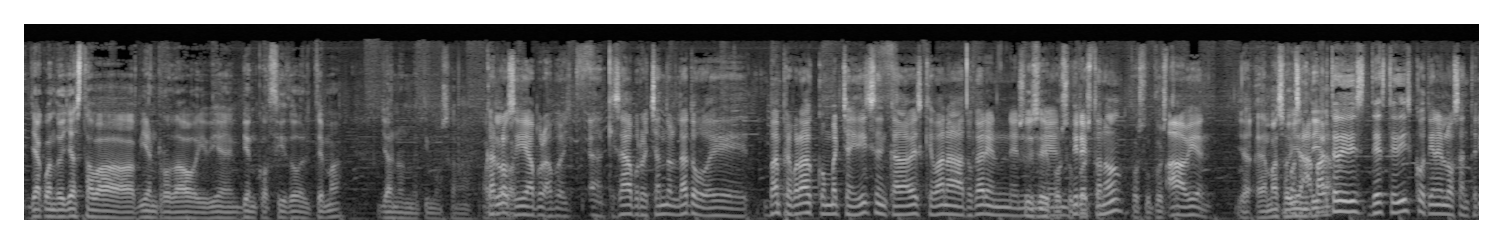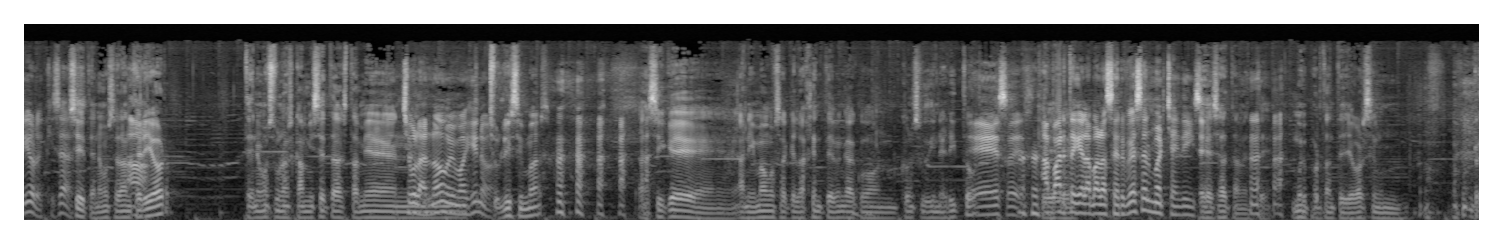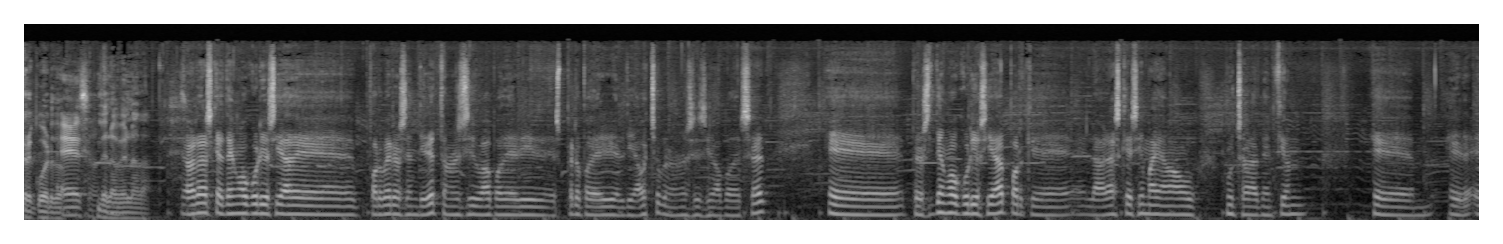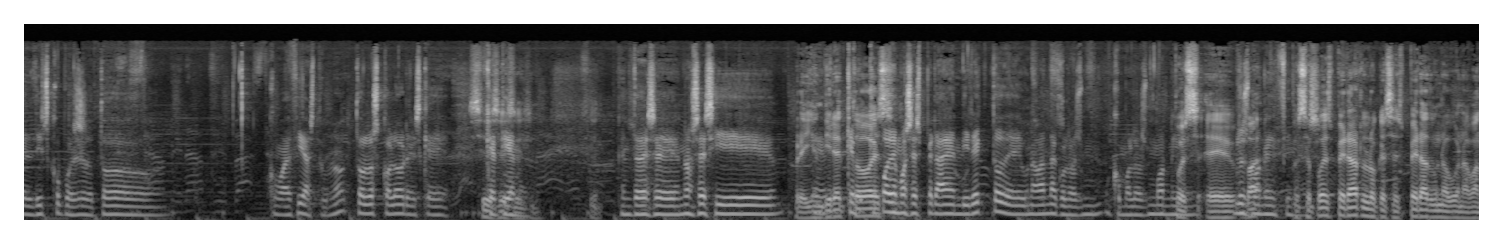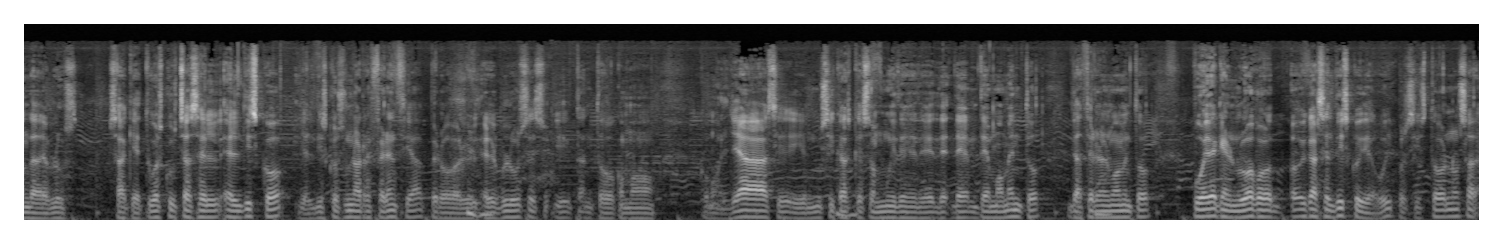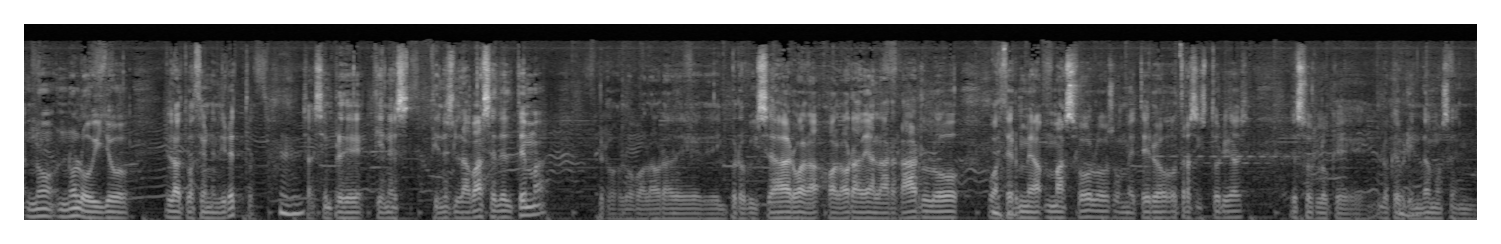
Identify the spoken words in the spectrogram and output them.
ya, cuando ya estaba bien rodado y bien, bien cocido el tema, ya nos metimos a... a Carlos, grabar. y ah, quizás aprovechando el dato, eh, ¿van preparados con merchandising cada vez que van a tocar en, en- Sí, sí, en supuesto, directo, no? por supuesto. Ah, bien. Y además O hoy sea, en día... aparte de, de este disco, tienen los anteriores, quizás. Sí, tenemos el Ah. Tenemos unas camisetas también Chulas, ¿no? Me imagino. Chulísimas. Así que animamos a que la gente venga con, con su dinerito. Eso es. Aparte que la para la cerveza, el merchandising. Exactamente. Muy importante llevarse un, un recuerdo Eso. de la velada. La verdad es que tengo curiosidad de, por veros en directo. No sé si va a poder ir, espero poder ir el día 8, pero no sé si va a poder ser. Eh, pero sí tengo curiosidad porque la verdad es que sí me ha llamado mucho la atención eh, el, el disco, pues eso, todo, como decías tú, ¿no? Todos los colores que, Sí, que sí, tiene. sí. Entonces, eh, no sé si. Pero y en eh, directo ¿qué, qué es- podemos esperar en directo de una banda con los, como los Morning, Pues, eh, Blues va- Morning pues se puede esperar lo que se espera de una buena banda de blues. O sea, que tú escuchas el, el disco y el disco es una referencia, pero el, el blues es y tanto como, como el jazz y, músicas que son muy de, de- de- de- momento, de hacer en el momento, puede que luego oigas el disco y digas, uy, pues si esto no, no, no lo oí yo la actuación en directo. O sea, siempre tienes, tienes la base del tema, pero luego a la hora de, de improvisar o a, la, o a la hora de alargarlo o hacer más solos o meter otras historias, eso es lo que, lo que brindamos en,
